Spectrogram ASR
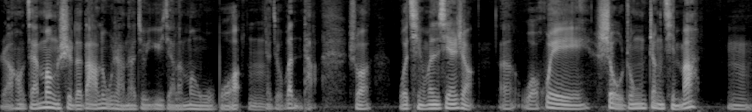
然后在孟氏的大路上呢就遇见了孟武伯，嗯那就问他说：“我请问先生，呃，我会寿终正寝吗？”嗯。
